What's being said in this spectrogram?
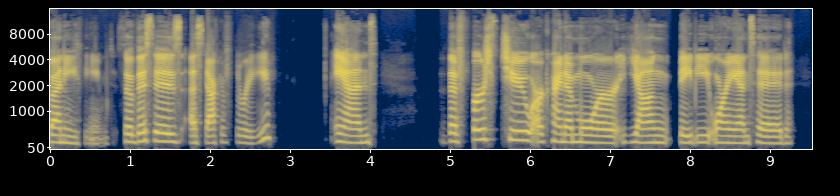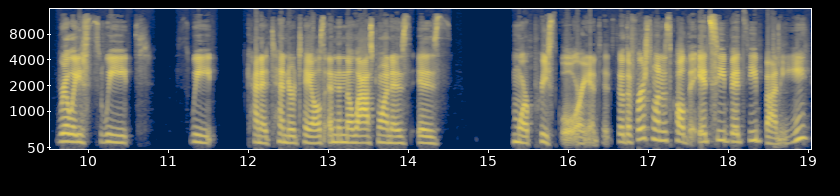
bunny themed. So this is a stack of three, and the first two are kind of more young, baby oriented, really sweet, sweet kind of tender tales, and then the last one is is more preschool oriented. So the first one is called the Itsy Bitsy Bunny.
